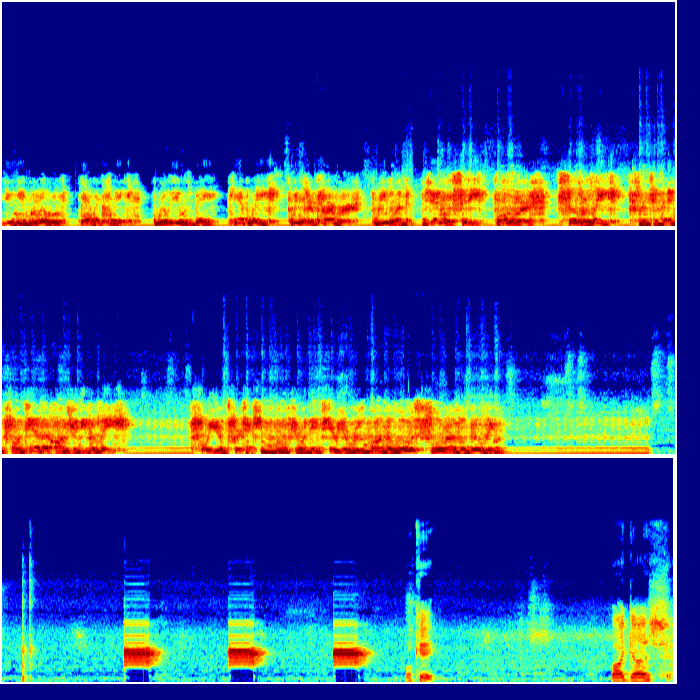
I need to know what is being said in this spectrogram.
Union Grove, Paddock Lake, Williams Bay, Camp Lake, Winthrop Harbor, Wheatland, Genoa City, Walworth, Silver Lake, Clinton, and Fontana on Geneva Lake. For your protection, move to an interior room on the lowest floor of a building. Okay. Bye guys.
